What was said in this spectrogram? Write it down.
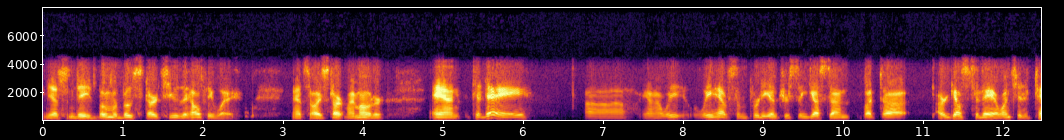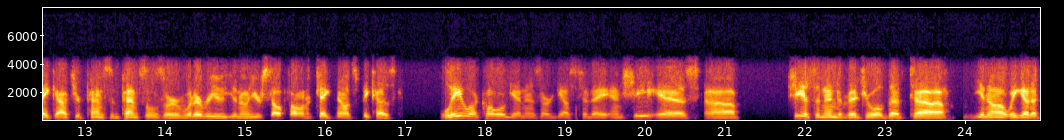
Yes, indeed. Boomer Boost starts you the healthy way. That's how I start my motor. And today, uh, you know, we we have some pretty interesting guests on, but uh, our guest today, I want you to take out your pens and pencils or whatever you you know your cell phone and take notes because Leila Colgan is our guest today, and she is uh, she is an individual that uh, you know we got a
